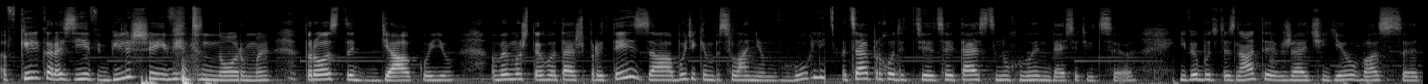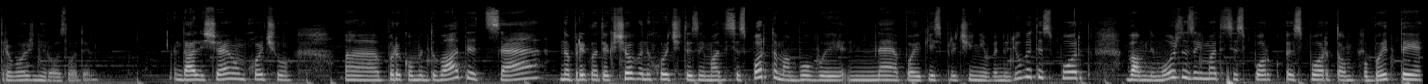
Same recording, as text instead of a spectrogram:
В кілька разів більший від норми. Просто дякую. Ви можете його теж пройти за будь-яким посиланням в гуглі. Це проходить цей тест ну хвилин 10 від сили. І ви будете знати вже, чи є у вас е, тривожні розлади. Далі, що я вам хочу порекомендувати, це, наприклад, якщо ви не хочете займатися спортом, або ви не по якійсь причині ви не любите спорт, вам не можна займатися е, спортом, робити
